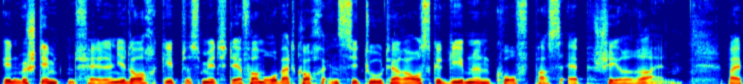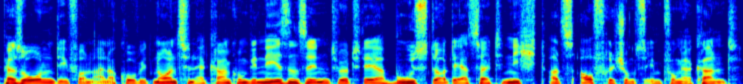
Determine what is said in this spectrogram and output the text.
In bestimmten Fällen jedoch gibt es mit der vom Robert Koch Institut herausgegebenen Kurvpass-App Scherereien. Bei Personen, die von einer Covid-19-Erkrankung genesen sind, wird der Booster derzeit nicht als Auffrischungsimpfung erkannt.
